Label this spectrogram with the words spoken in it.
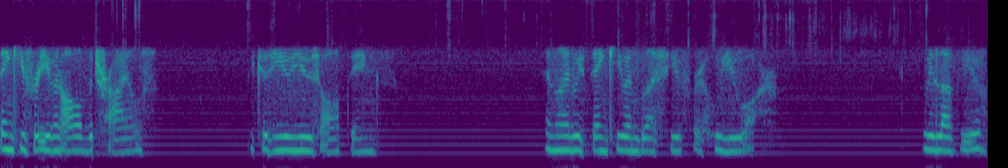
thank you for even all of the trials, because you use all things. And Lord, we thank you and bless you for who you are. We love you,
